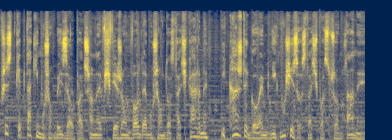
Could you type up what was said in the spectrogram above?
Wszystkie ptaki muszą być zaopatrzone w świeżą wodę, muszą dostać karmy i każdy gołębnik musi zostać posprzątany.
